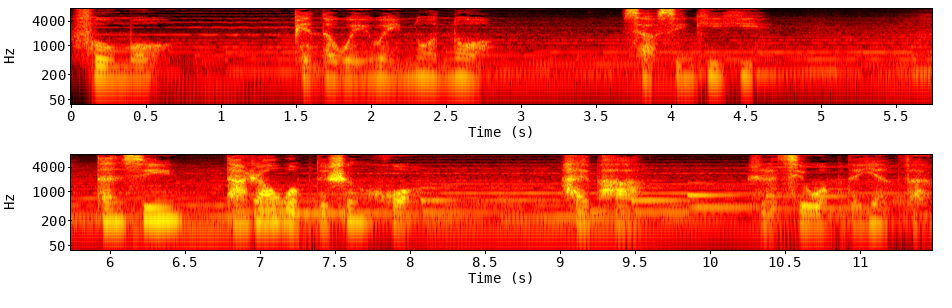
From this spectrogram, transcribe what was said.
父母。变得唯唯诺诺，小心翼翼，担心打扰我们的生活，害怕惹起我们的厌烦。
